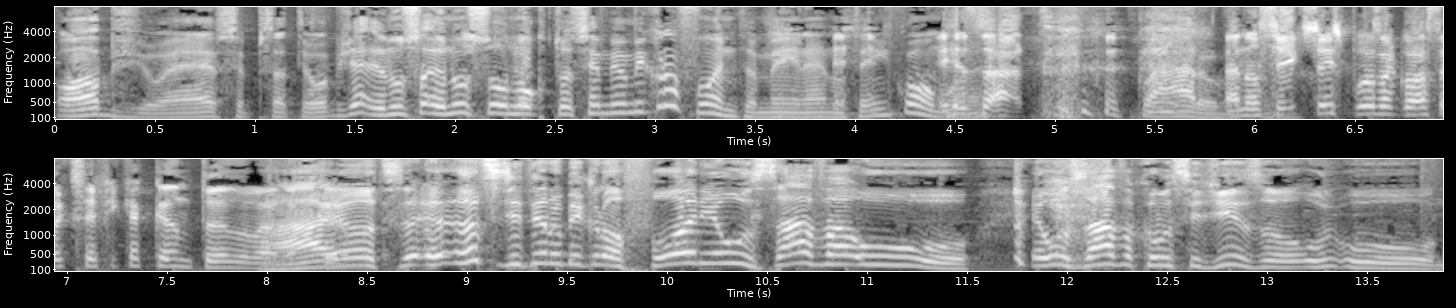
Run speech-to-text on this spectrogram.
Óbvio, é, você precisa ter um objeto. Eu não sou, eu não sou locutor sem meu microfone também, né? Não tem como. Né? Exato. Né? Claro. A não ser que sua esposa gosta que você fica cantando lá. Ah, eu, antes de ter o microfone, eu usava o. Eu usava, como se diz, o, o,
